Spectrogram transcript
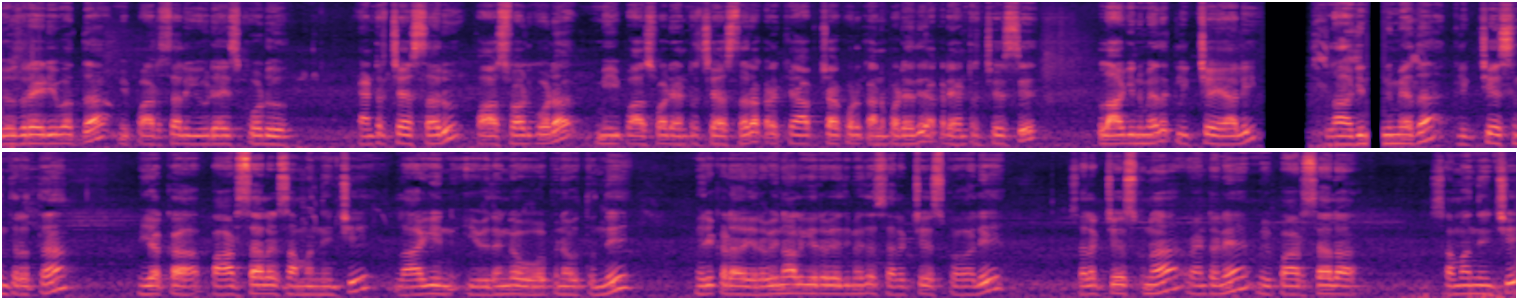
యూజర్ ఐడి వద్ద మీ పాఠశాల యూడిఐస్ కోడ్ ఎంటర్ చేస్తారు. పాస్వర్డ్ కూడా మీ పాస్వర్డ్ ఎంటర్ చేస్తారు. అక్కడ క్యాప్చా కూడా కనపడేది. అక్కడ ఎంటర్ చేసి లాగిన్ మీద క్లిక్ చేయాలి. లాగిన్ మీద క్లిక్ చేసిన తర్వాత మీ యొక్క పాఠశాలకు సంబంధించి లాగిన్ ఈ విధంగా ఓపెన్ అవుతుంది. మీరు ఇక్కడ ఇరవై నాలుగు ఇరవై ఐదు మీద సెలెక్ట్ చేసుకోవాలి. సెలెక్ట్ చేసుకున్న వెంటనే మీ పాఠశాల సంబంధించి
